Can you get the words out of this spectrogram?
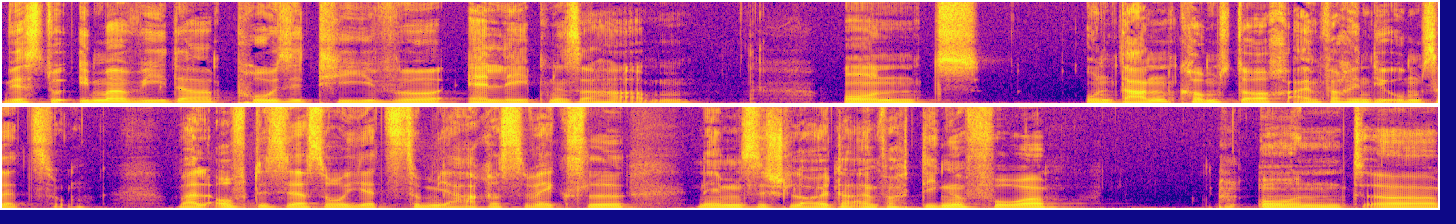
wirst du immer wieder positive Erlebnisse haben. Und, und dann kommst du auch einfach in die Umsetzung. Weil oft ist ja so, jetzt zum Jahreswechsel nehmen sich Leute einfach Dinge vor. Und äh,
